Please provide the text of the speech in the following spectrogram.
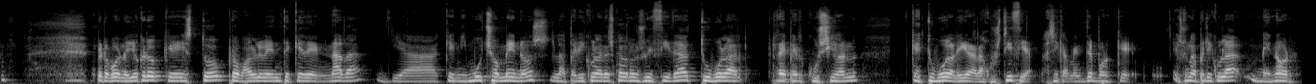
Pero bueno, yo creo que esto probablemente quede en nada, ya que ni mucho menos la película de Escuadrón Suicida tuvo la repercusión que tuvo la Liga de la Justicia, básicamente porque es una película menor.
